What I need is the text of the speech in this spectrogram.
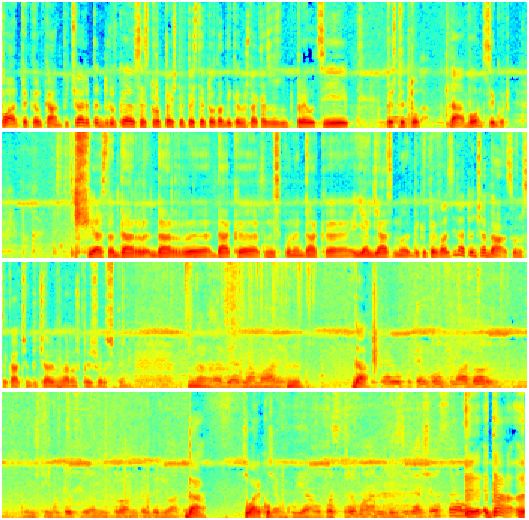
poate călca în picioare pentru că se stropește peste tot. Adică nu știu dacă ați văzut preoții peste tot. Da, bun, sigur. Și asta, dar, dar dacă, cum îi spune, dacă e aghiazmă de câteva zile, atunci da, să nu se calce în picioare, nu arunci pe jos, știi? Da. Radiazma mare, Da, pe care o putem consuma doar, cum știm cu toți, într-o anumită perioadă. da, oarecum. Facem cu ea? O păstrăm ani de zile așa sau E, Da, e,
